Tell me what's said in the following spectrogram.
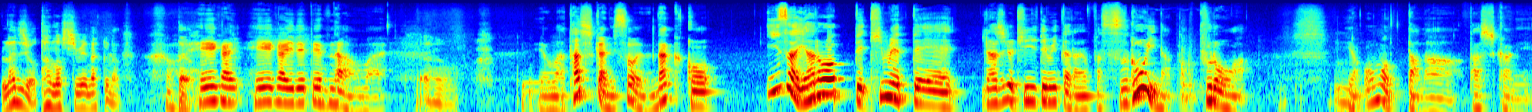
ラジオ楽しめなくなっだよ。弊害弊害出てんなお前。たあのいやまあ確かにそうよね。なんかこういざやろうって決めてラジオ聞いてみたらやっぱすごいなと。プロは、うん。いや思ったな。確かに、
